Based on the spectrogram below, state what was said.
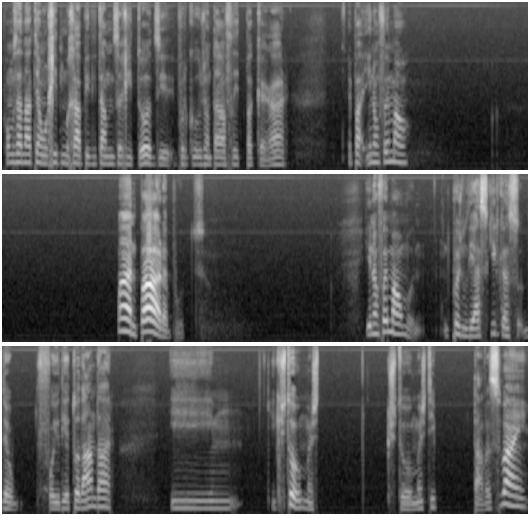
Fomos andar até a um ritmo rápido e estávamos a rir todos. E, porque o João estava aflito para cagar. Epá, e não foi mal. Mano, para, puto. E não foi mal, mano. Depois no dia a seguir cansou, deu, foi o dia todo a andar. E. E gostou, mas. Gostou, mas tipo, estava-se bem.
